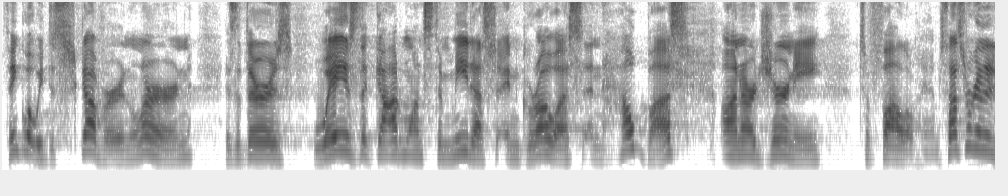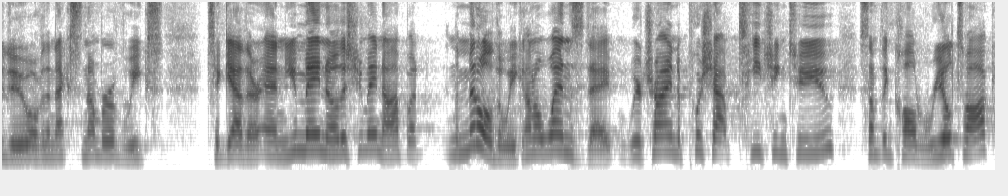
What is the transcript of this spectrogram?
I think what we discover and learn is that there is ways that God wants to meet us and grow us and help us on our journey to follow him. So that's what we're going to do over the next number of weeks together. And you may know this, you may not, but in the middle of the week on a Wednesday, we're trying to push out teaching to you, something called Real Talk.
